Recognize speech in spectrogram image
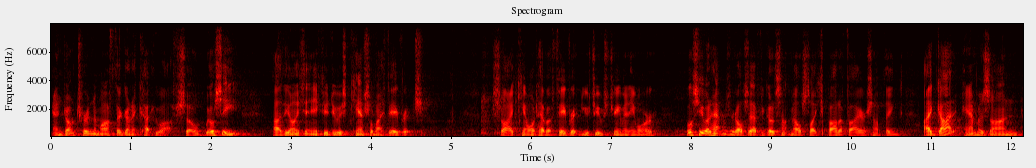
and don't turn them off, they're going to cut you off. So we'll see. Uh, the only thing they could do is cancel my favorites so I can't won't have a favorite YouTube stream anymore. We'll see what happens. Or also have to go to something else like Spotify or something. I got Amazon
